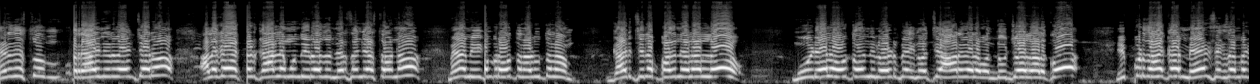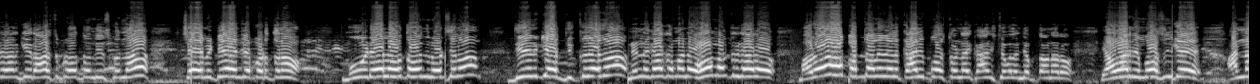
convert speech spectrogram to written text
నిలదీస్తూ ర్యాలీ నిర్వహించారు. అలాగే ఇక్కడ కార్యాలయం ముందు ఈరోజు నిరసన చేస్తా ఉన్నాం. మేము ఈ ప్రభుత్వం అడుగుతున్నాం. గడిచిన పది నెలల్లో మూడేళ్ళు అవుతోంది నోటిఫికేషన్ వచ్చి ఆరు వేల మంది ఉద్యోగాలకు. ఇప్పుడు దాకా మెయిన్స్ ఎగ్జామ్ పెట్టడానికి రాష్ట్ర ప్రభుత్వం తీసుకున్న చేమిటి అని చెప్పి అడుగుతున్నాం. మూడేళ్ళు అవుతోంది నోటిఫికేషన్ దీనికి దిక్కు లేదు. నిన్న కాక మన హోంమంత్రి గారు మరో పద్నాలుగు వేలు ఖాళీ పోస్టులు ఉన్నాయి కానిస్టేబుల్ అని చెప్తా ఉన్నారు. ఎవరిని మోసంకి అన్న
